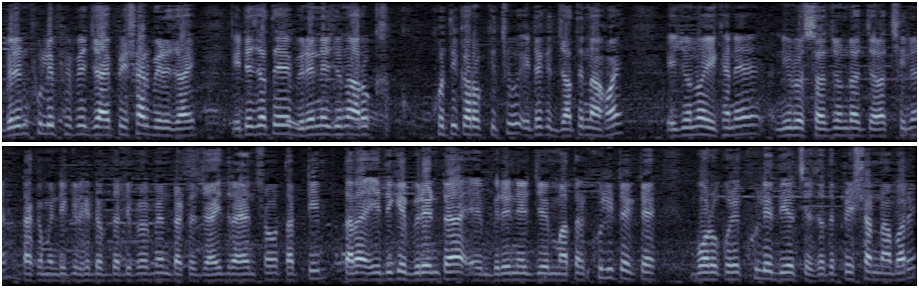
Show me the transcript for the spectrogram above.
ব্রেন ফুলে ফেপে যায় প্রেশার বেড়ে যায়। এটা যাতে ব্রেনের জন্য আরও খা- ক্ষতিকারক কিছু, এটাকে যাতে না হয়, এই জন্য এখানে নিউরোসার্জনরা যারা ছিলেন, Dhaka medical head of the department doctor Zahid Raihan সহ তার টিম তারা এদিকে ব্রেনটা ব্রেনের যে মাথার খুলিটা একটা বড় করে খুলে দিয়েছে, যাতে প্রেশার না বাড়ে।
